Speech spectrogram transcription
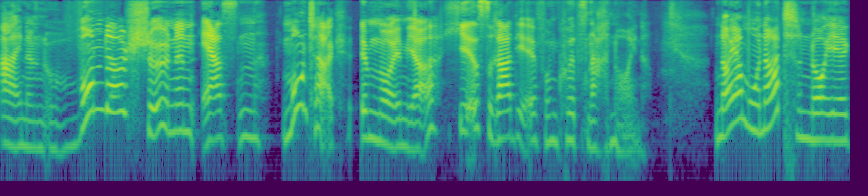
Einen wunderschönen ersten Montag im neuen Jahr. Hier ist Radio F um kurz nach neun. Neuer Monat, neue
